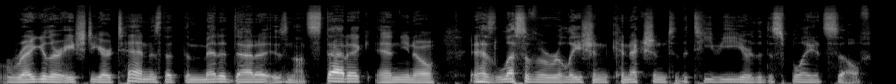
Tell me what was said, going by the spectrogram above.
regular HDR10 is that the metadata is not static and you know it has less of a relation connection to the TV or the display itself.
